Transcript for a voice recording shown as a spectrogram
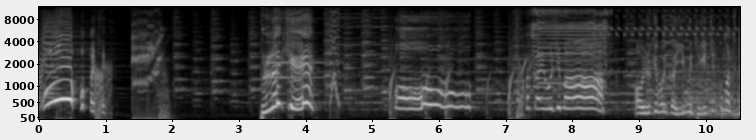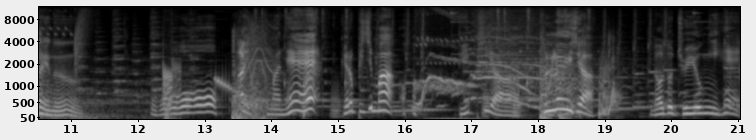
오! 블랙키? 어 가까이 오지 마. 어 이렇게 보니까 입이 되게 쬐끄맣다 얘는. 오, 아이 그만해. 괴롭히지 마. 어, 디피야, 블레이시야. 너도 조용히 해.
